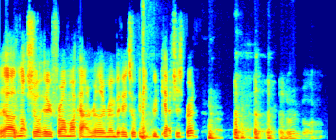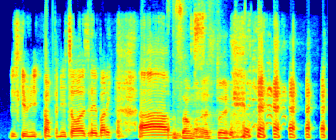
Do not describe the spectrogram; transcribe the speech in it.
uh, I'm not sure who from. I can't really remember who took any good catches, Brett. Just giving you, pumping your tyres there, buddy. Um, Someone has to.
